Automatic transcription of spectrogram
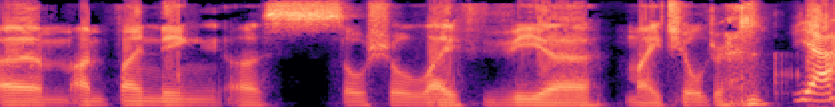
Um, I'm finding a social life via my children. Yeah.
